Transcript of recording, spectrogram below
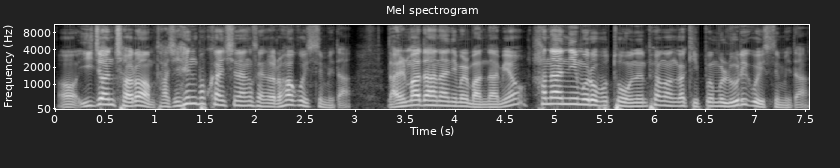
어, 이전처럼 다시 행복한 신앙생활을 하고 있습니다. 날마다 하나님을 만나며 하나님으로부터 오는 평안과 기쁨을 누리고 있습니다.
